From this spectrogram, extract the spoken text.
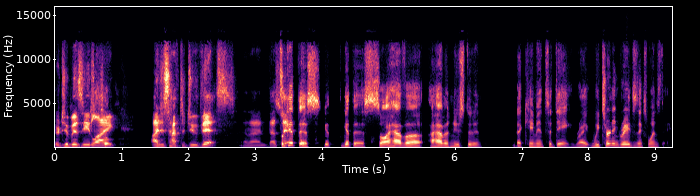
They're too busy. Like, I just have to do this, and then that's so it. get this get get this. So i have a i have a new student that came in today right? We turn in grades next wednesday.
